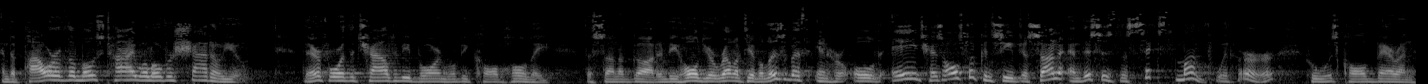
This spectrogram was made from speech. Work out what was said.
and the power of the Most High will overshadow you. Therefore, the child to be born will be called Holy the Son of God. And behold, your relative Elizabeth, in her old age, has also conceived a son, and this is the sixth month with her who was called barren.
